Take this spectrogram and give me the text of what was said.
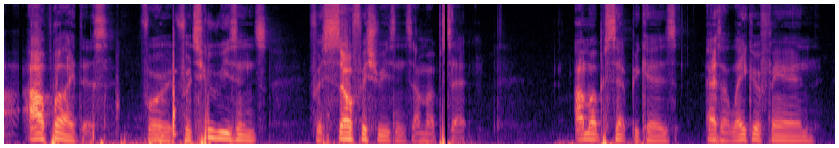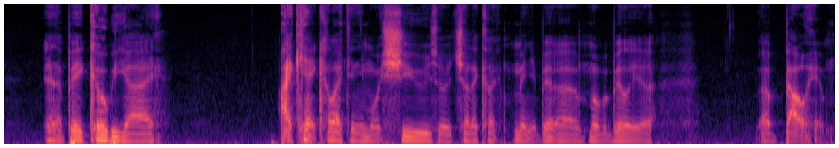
I'll put it like this: for for two reasons, for selfish reasons, I'm upset. I'm upset because as a Laker fan and a big Kobe guy, I can't collect any more shoes or try to collect uh, memorabilia about him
